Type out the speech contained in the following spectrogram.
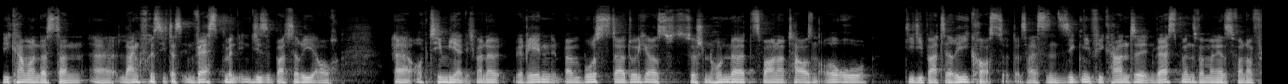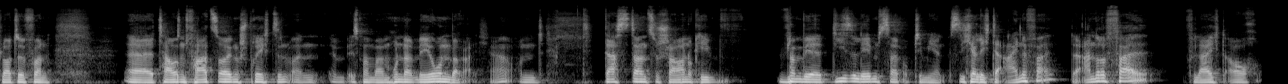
wie kann man das dann äh, langfristig, das Investment in diese Batterie auch äh, optimieren. Ich meine, wir reden beim Bus da durchaus zwischen 100, 200.000 Euro, die die Batterie kostet. Das heißt, es sind signifikante Investments, wenn man jetzt von einer Flotte von äh, 1000 Fahrzeugen spricht, sind man, ist man beim 100 Millionen Bereich. Ja? Und das dann zu schauen, okay, wie können wir diese Lebenszeit optimieren? Ist sicherlich der eine Fall. Der andere Fall, vielleicht auch,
